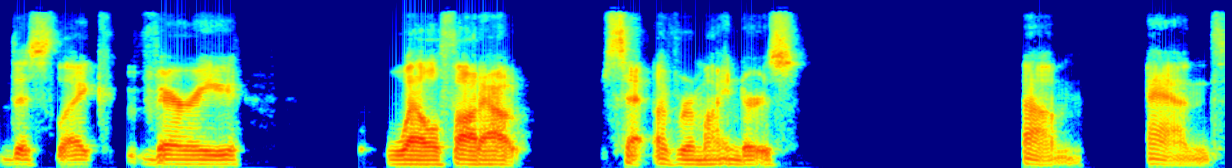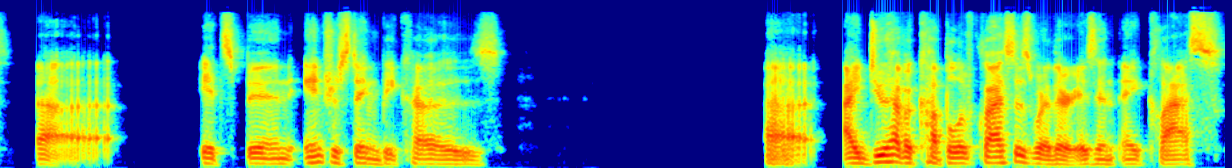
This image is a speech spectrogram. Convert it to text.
this like very well thought out set of reminders. Um and uh it's been interesting because uh I do have a couple of classes where there isn't a class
